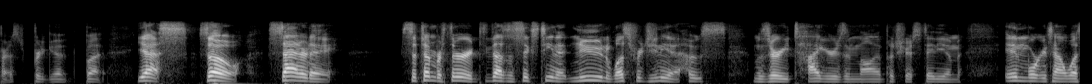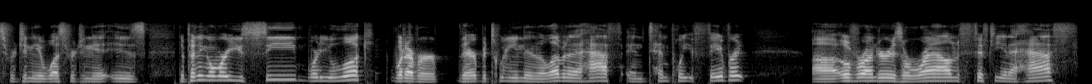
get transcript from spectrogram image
That's pretty good. But yes, so Saturday, September 3rd, 2016 at noon, West Virginia hosts Missouri Tigers in Milan Puskar Stadium in Morgantown, West Virginia. West Virginia is, depending on where you see, where you look, whatever, they're between an 11 and a half and 10 point favorite Uh, over under is around 50 and a half.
